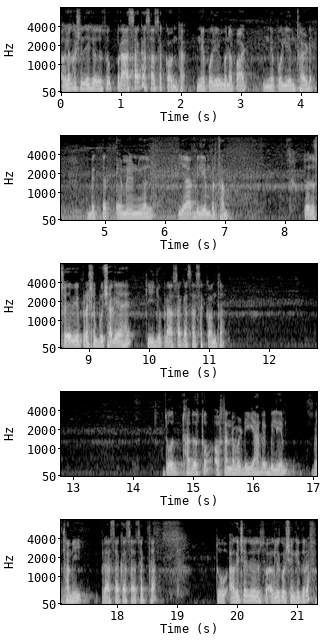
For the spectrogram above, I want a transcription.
अगला क्वेश्चन देखिए दोस्तों, प्रासा का शासक कौन था? Napoleon Bonaparte, Napoleon third, Victor Emmanuel या विलियम प्रथम? तो दोस्तों, ये भी प्रश्न पूछा गया है कि जो प्रासा का शासक कौन था? तो था दोस्तों, ऑप्शन नंबर डी, यहाँ पे विलियम प्रथम ही प्रासा का शासक था। तो आगे चलते दोस्तों, अगले क्वेश्चन की तरफ़।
